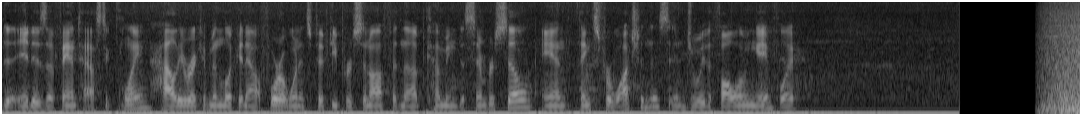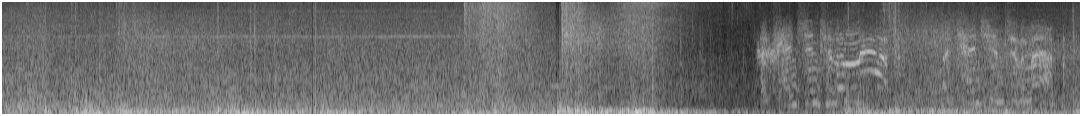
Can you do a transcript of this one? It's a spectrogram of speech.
it is a fantastic plane. Highly recommend looking out for it when it's 50% off in the upcoming December sale. And thanks for watching this. Enjoy the following gameplay. Attention to the map! Attention to the map!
